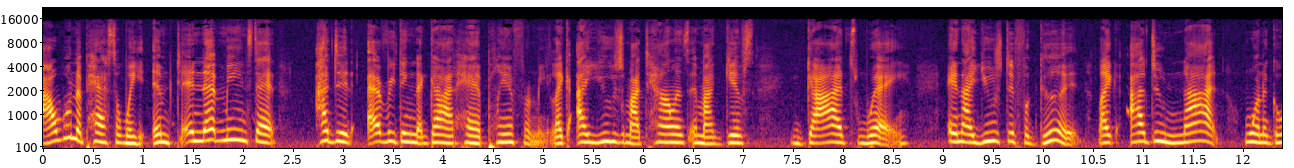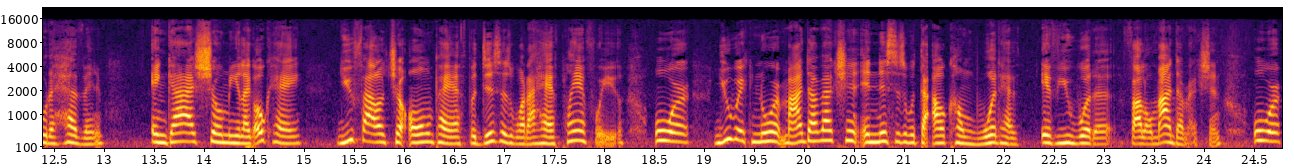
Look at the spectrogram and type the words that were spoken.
I want to pass away empty. And that means that I did everything that God had planned for me. Like I used my talents and my gifts God's way and I used it for good. Like I do not want to go to heaven and God show me like, okay, you followed your own path, but this is what I have planned for you. Or you ignored my direction and this is what the outcome would have if you would have followed my direction. Or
